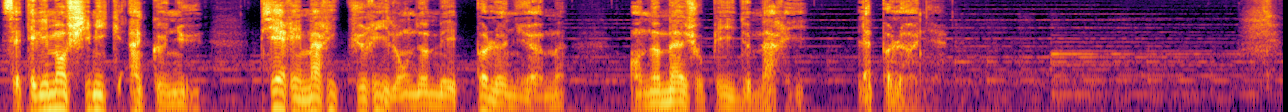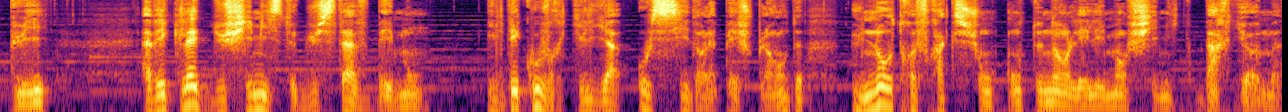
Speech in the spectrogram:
Cet élément chimique inconnu, Pierre et Marie Curie l'ont nommé polonium, en hommage au pays de Marie, la Pologne. Puis, avec l'aide du chimiste Gustave Bémont, il découvre qu'il y a aussi dans la pêche blande une autre fraction contenant l'élément chimique barium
